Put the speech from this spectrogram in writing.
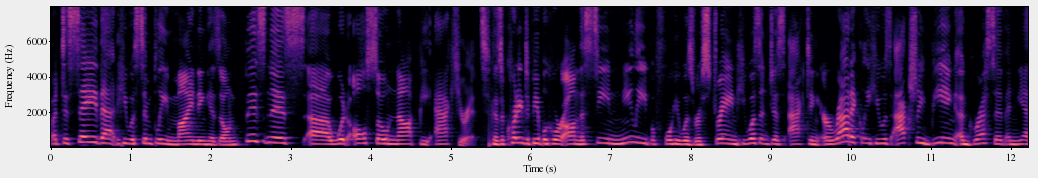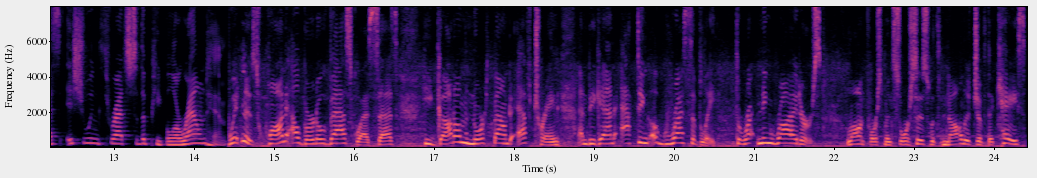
But to say that he was simply minding his own business uh, would also not be accurate. Because according to people who were on the scene, Neely, before he was restrained, he wasn't just acting erratically, he was actually being aggressive and, yes, issuing threats to the people around him. Witness Juan Alberto Vasquez says he got on the northbound F train and began acting aggressively, threatening riders. Law enforcement sources with knowledge of the case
